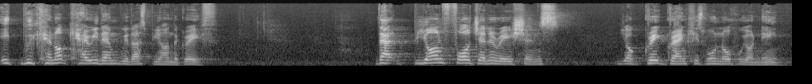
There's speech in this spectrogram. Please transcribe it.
it, we cannot carry them with us beyond the grave. That beyond four generations, your great grandkids won't know who your name.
